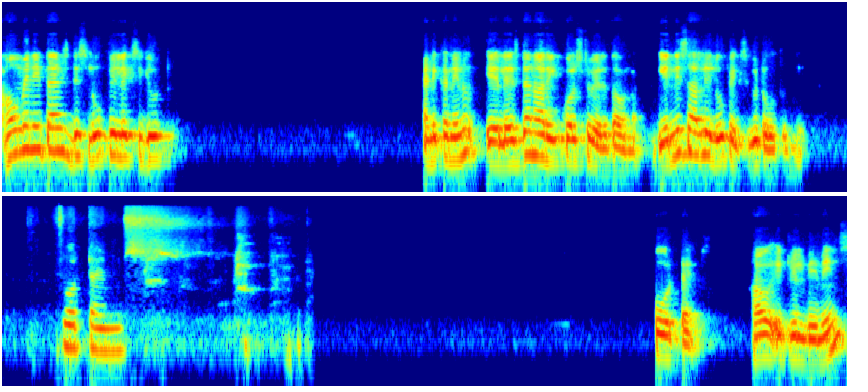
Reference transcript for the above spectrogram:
how many times this loop will execute and ఇక్కడ నేను less than or equals to వెళ్తా ఉన్నా ఎన్నిసార్లు ఈ లూప్ ఎగ్జిక్యూట్ అవుతుంది Four times. Four times how it will be means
